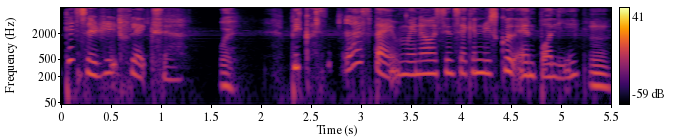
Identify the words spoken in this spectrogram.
that's a red flag, sah. Why? Because last time when I was in secondary school and poly, Mm.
